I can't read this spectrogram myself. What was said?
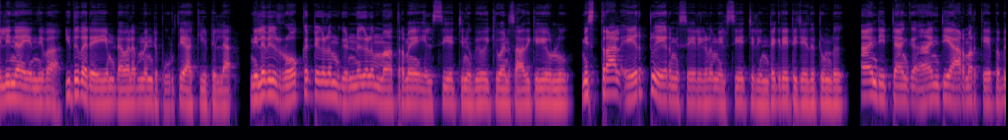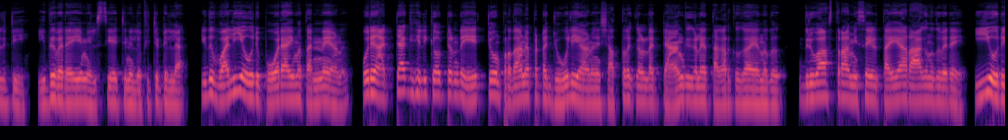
എലിന എന്നിവ ഇതുവരെയും ഡെവലപ്മെന്റ് പൂർത്തിയാക്കിയിട്ടില്ല. നിലവിൽ റോക്കറ്റുകളും ഗണ്ണുകളും മാത്രമേ എൽ സി എച്ചിന് ഉപയോഗിക്കുവാൻ സാധിക്കുകയുള്ളൂ. മിസ്ത്രാൽ എയർ ടു എയർ മിസൈലുകളും എൽ സി എച്ചിൽ ഇന്റഗ്രേറ്റ് ചെയ്തിട്ടുണ്ട്. Anti tank anti armour capability ഇതുവരെയും എൽ സി എച്ചിന് ലഭിച്ചിട്ടില്ല. ഇത് വലിയ ഒരു പോരായ്മ തന്നെയാണ്. ഒരു അറ്റാക്ക് ഹെലികോപ്റ്ററിന്റെ ഏറ്റവും പ്രധാനപ്പെട്ട ജോലിയാണ് ശത്രുക്കളുടെ ടാങ്കുകളെ തകർക്കുക എന്നത്. ധ്രുവാസ്ത്ര മിസൈൽ തയ്യാറാകുന്നതുവരെ ഈ ഒരു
